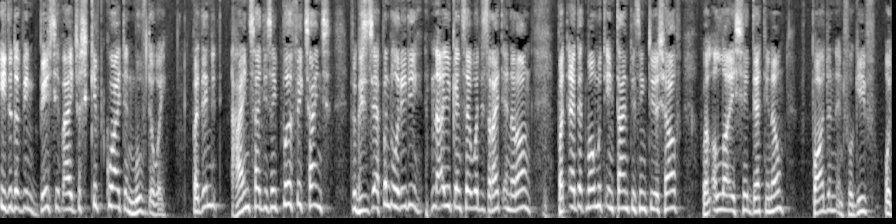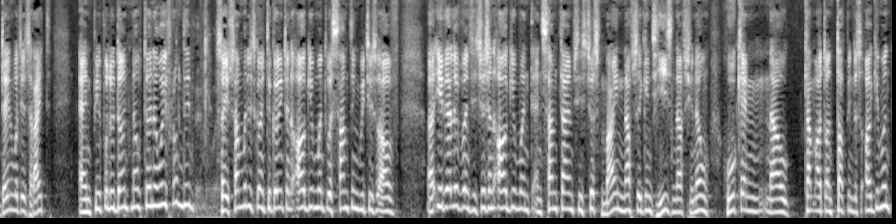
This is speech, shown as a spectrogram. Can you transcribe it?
it would have been best if I just kept quiet and moved away but then hindsight is a perfect science because it's happened already. Now you can say what is right and wrong. But at that moment in time to think to yourself, well, Allah has said that, you know, pardon and forgive, ordain what is right, and people who don't know turn away from them. So if somebody is going to go into an argument with something which is of uh, irrelevance, it's just an argument, and sometimes it's just my nafs against his nafs. You know, who can now come out on top in this argument?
